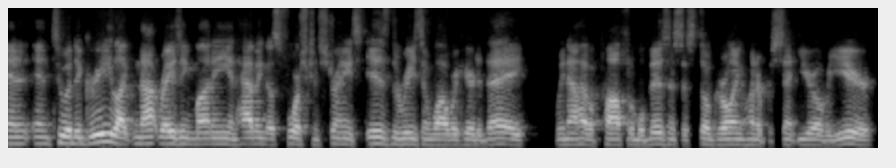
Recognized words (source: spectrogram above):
And and to a degree like not raising money and having those forced constraints is the reason why we're here today. We now have a profitable business that's still growing 100% year over year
